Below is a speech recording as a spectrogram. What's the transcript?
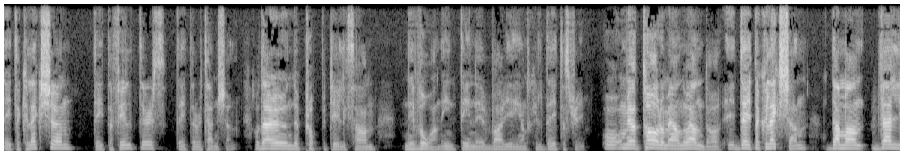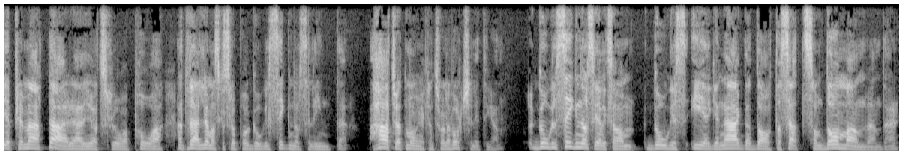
data collection, data filters, data retention. Och där är under property liksom nivån, inte inne i varje enskild data stream. Och om jag tar dem en och en då. I data collection, där man väljer primärt där är ju att slå på, att välja om man ska slå på Google Signals eller inte. Här tror jag att många kan trolla bort sig lite grann. Google Signals är liksom Googles egenägda dataset som de använder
